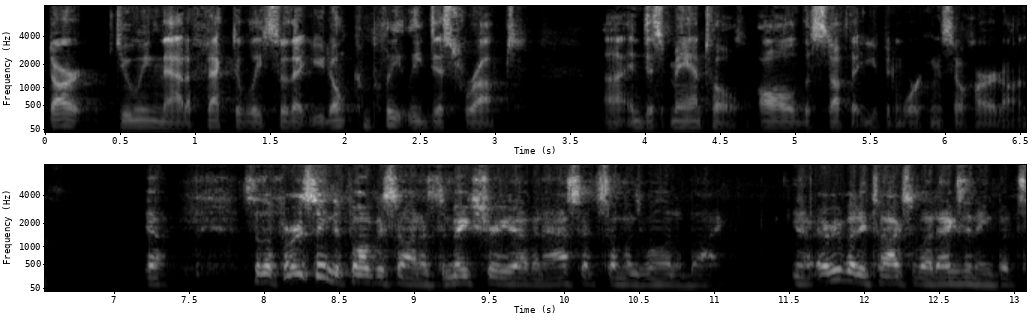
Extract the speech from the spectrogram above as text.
start doing that effectively so that you don't completely disrupt uh, and dismantle all the stuff that you've been working so hard on? Yeah. So the first thing to focus on is to make sure you have an asset someone's willing to buy. You know, everybody talks about exiting, but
